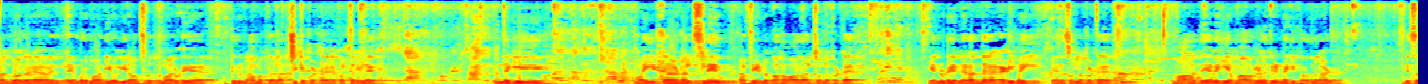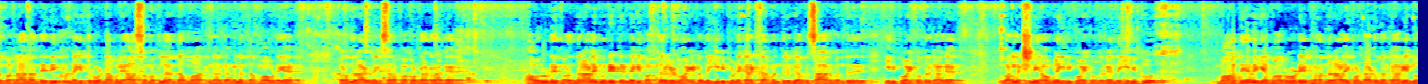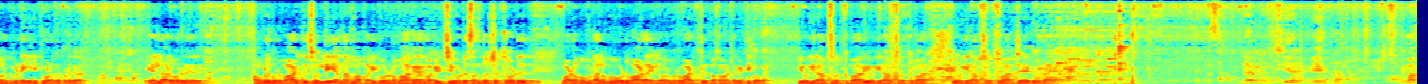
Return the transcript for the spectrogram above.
அன்பான எம்பெருமான் யோகி ராம் சுரத்குமாருடைய திருநாமத்தால் அர்ச்சிக்கப்பட்ட பக்தர்களே இன்னைக்கு மை இட்டர்னல் ஸ்லேவ் அப்படின்னு பகவானால் சொல்லப்பட்ட என்னுடைய நிரந்தர அடிமை என சொல்லப்பட்ட மா தேவகி அம்மா அவர்களுக்கு இன்னைக்கு பிறந்த நாள் டிசம்பர் நாலாம் தேதி இன்னைக்கு திருவண்ணாமலை ஆசிரமத்தில் அந்த அம்மா என்ன இருக்காங்கல்ல அந்த அம்மாவுடைய பிறந்தநாள் இன்னைக்கு சிறப்பாக கொண்டாடுறாங்க. அவருடைய பிறந்த நாளை முன்னிட்டு இன்னைக்கு பக்தர்கள் வாங்கிட்டு வந்த இனிப்பு இன்னைக்கு கரெக்டாக அமைந்திருக்கு. அவர் சார் வந்து இனிப்பு வாங்கிட்டு வந்திருக்காங்க. வரலட்சுமி அவங்களும் இனிப்பு வாங்கிட்டு வந்திருக்காங்க. இந்த இனிப்பு மா தேவகி அம்மா அவர்களுடைய பிறந்த நாளை கொண்டாடுவதற்காக எல்லோருக்கும் இந்த இனிப்பு வழங்கப்படுகிறது. எல்லாரும் ஒரு அவங்களுக்கு ஒரு வாழ்த்து சொல்லி அந்த அம்மா பரிபூர்ணமாக மகிழ்ச்சியோடு சந்தோஷத்தோடு வளமும் நலமோடு வாழ எல்லோரும் ஒரு வாழ்த்து. பகவான்கிட்ட வேண்டிக்கோங்க. யோகிராம் சுரத்குமார் யோகிராம் சுரத்குமார் யோகிராம் சுரத்குமார். ஜெய குருதாய. ஏமா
